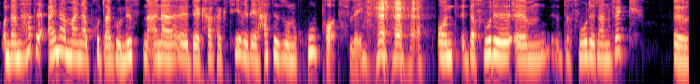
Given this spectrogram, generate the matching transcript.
und dann hatte einer meiner Protagonisten, einer äh, der Charaktere, der hatte so einen Ruhrpott-Slang. und das wurde, ähm, das wurde dann weg äh,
